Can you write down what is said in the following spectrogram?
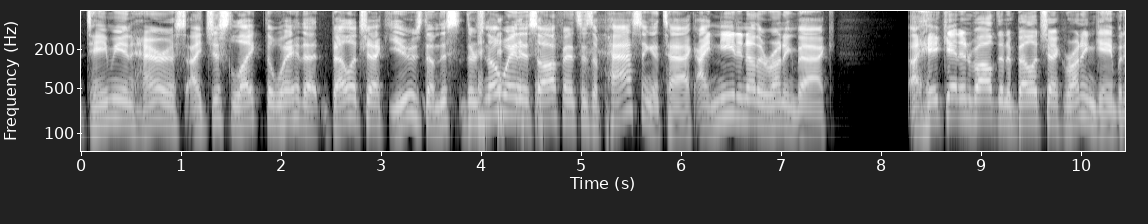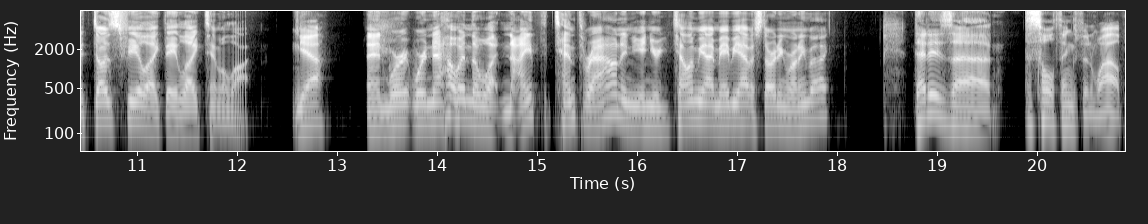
Damien Harris. I just like the way that Belichick used them. This there's no way this offense is a passing attack. I need another running back. I hate getting involved in a Belichick running game, but it does feel like they liked him a lot. Yeah. And we're we're now in the what ninth, tenth round, and, you, and you're telling me I maybe have a starting running back That is uh this whole thing's been wild.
